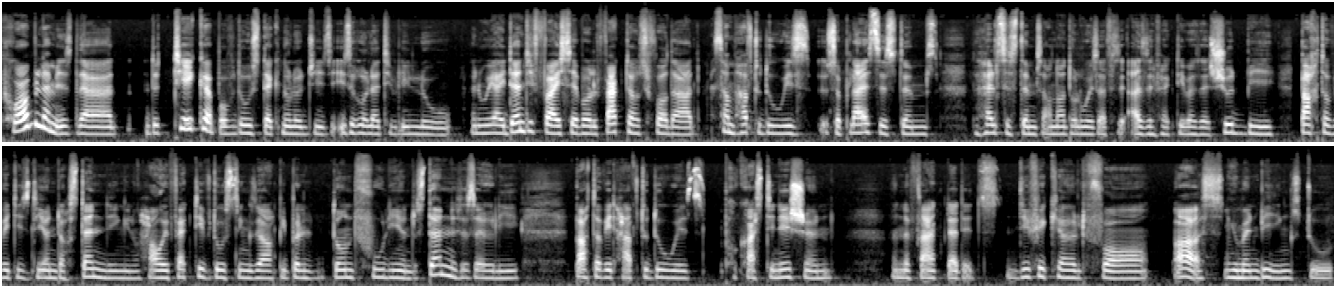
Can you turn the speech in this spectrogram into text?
problem is that the take up of those technologies is relatively low. And we identify several factors for that. Some have to do with supply systems. The health systems are not always as, as effective as they should be. Part of it is the understanding, you know, how effective those things are. People don't fully understand necessarily. Part of it have to do with procrastination and the fact that it's difficult for us human beings to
